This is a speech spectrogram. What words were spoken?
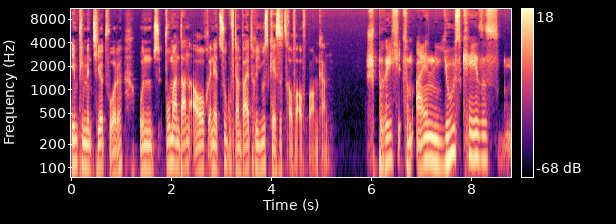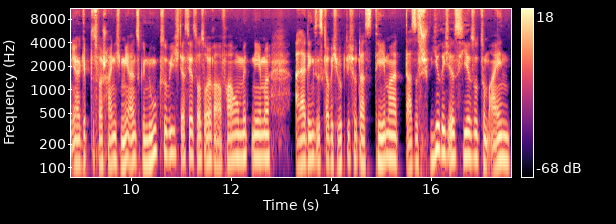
implementiert wurde und wo man dann auch in der Zukunft dann weitere Use Cases drauf aufbauen kann. Sprich, zum einen Use Cases, ja, gibt es wahrscheinlich mehr als genug, so wie ich das jetzt aus eurer Erfahrung mitnehme. Allerdings ist, glaube ich, wirklich so das Thema, dass es schwierig ist, hier so zum einen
